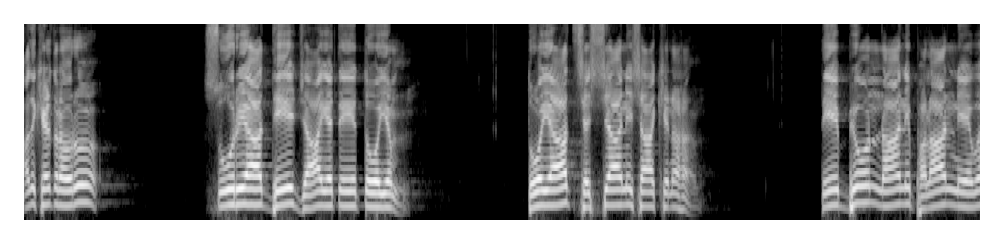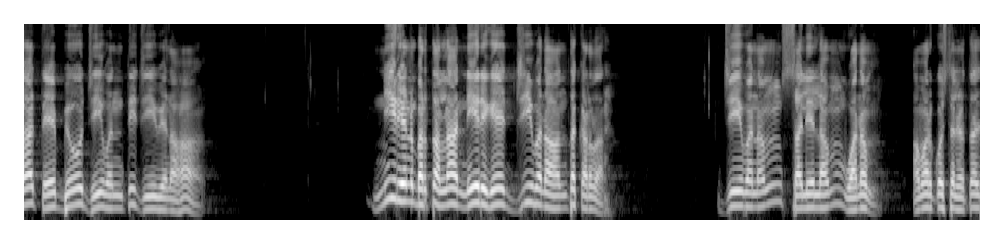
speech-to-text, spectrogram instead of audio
ಅದಕ್ಕೆ ಹೇಳ್ತಾರೆ ಅವರು, ಸೂರ್ಯಾಧಿ ಜಾಯತೆ ತೋಯಂ, ತೋಯಾತ್ ಸಸ್ಯಾನಿ ಶಾಖಿನಃ, ತೇಭ್ಯೋ ನಾನಿ ಫಲಾನ್ಯೇವ, ತೇಭ್ಯೋ ಜೀವಂತಿ ಜೀವಿನಃ. ನೀರೇನು ಬರ್ತಲ್ಲ, ನೀರಿಗೆ ಜೀವನ ಅಂತ ಕರೆದಾರೆ. ಜೀವನಂ ಸಲಿಲಂ ವನಂ. ಅಮರಕೋಶದಲ್ಲಿ ಹೇಳ್ತಾರೆ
